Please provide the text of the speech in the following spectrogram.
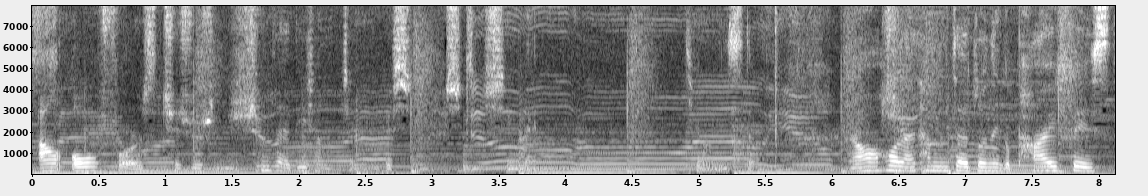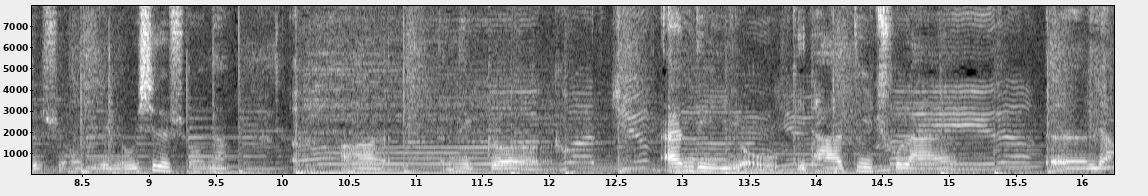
on all fours 其实是你撑在地上的这样一个行行行为，挺有意思的。然后后来他们在做那个 pie face 的时候，那个游戏的时候呢，啊，那个 Andy 有给他递出来呃两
